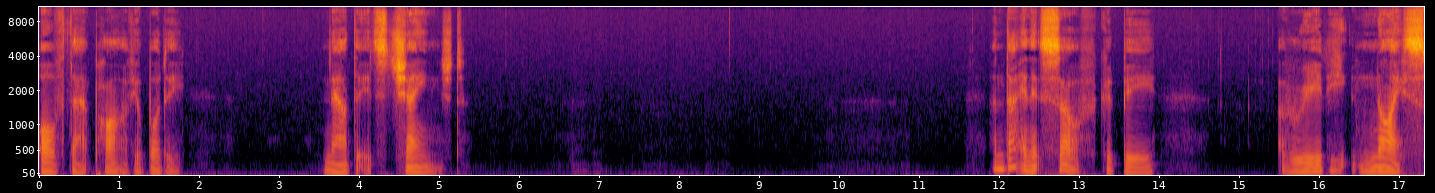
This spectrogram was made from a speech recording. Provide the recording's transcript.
of that part of your body now that it's changed. And that in itself could be a really nice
